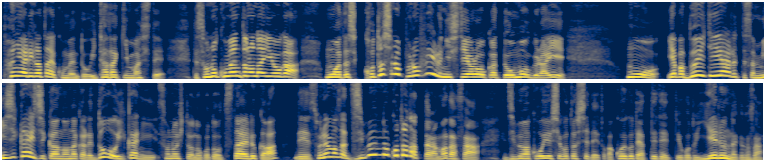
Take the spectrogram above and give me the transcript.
当にありがたいコメントをいただきまして、で、そのコメントの内容が、もう私今年のプロフィールにしてやろうかって思うぐらい、もう、やっぱ VTR ってさ、短い時間の中でどういかにその人のことを伝えるか。で、それもさ、自分のことだったらまださ、自分はこういう仕事しててとか、こういうことやっててっていうこと言えるんだけどさ、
